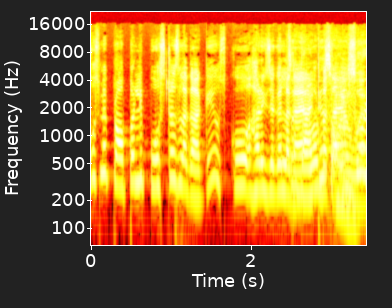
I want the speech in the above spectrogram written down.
उसमें प्रॉपरली पोस्टर्स लगा के उसको हर एक जगह लगाया और that is बताया हुआ a है।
